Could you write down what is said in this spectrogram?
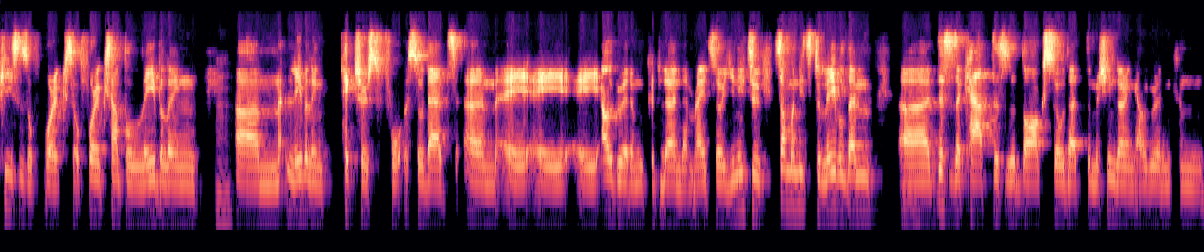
pieces of work. So, for example, labeling Mhm. um, labeling pictures for so that um, a, a, a algorithm could learn them, right? So you need to someone needs to label them. Uh, this is a cat. This is a dog, so that the machine learning algorithm can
